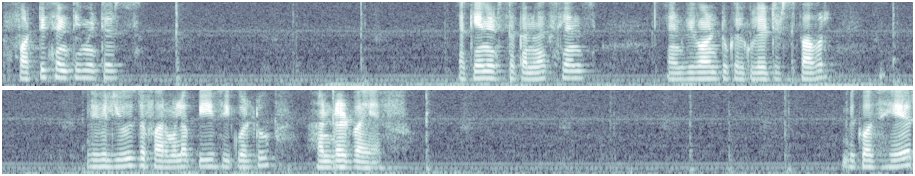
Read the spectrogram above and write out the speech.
40 centimeters again it's a convex lens and we want to calculate its power we will use the formula P is equal to 100 by F. Because here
